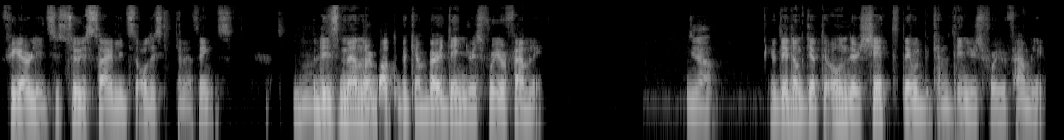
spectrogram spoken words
fear, leads to suicide, leads to all these kind of things. Mm. these men are about to become very dangerous for your family. Yeah. If they don't get to own their shit, they will become dangerous for your family.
